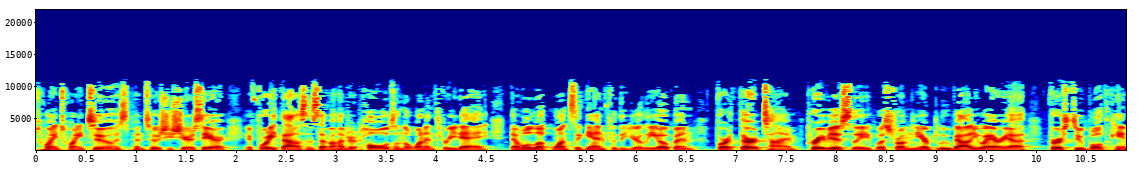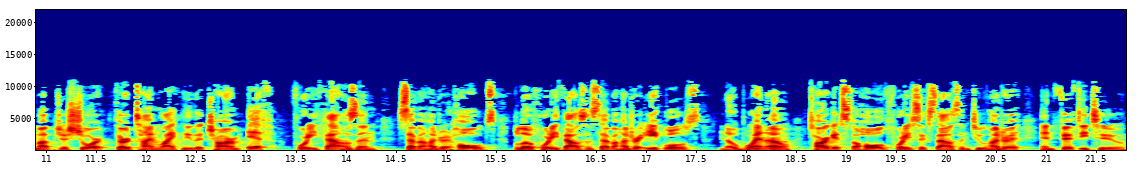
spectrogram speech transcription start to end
2022. As Pentoshi shares here, if 40,700 holds on the one and three day, then we'll look once again for the yearly open for a third time. Previously was from near blue value area. First two both came up just short. Third time likely the charm if 40,700 holds. Below 40,700 equals no bueno. Targets to hold 46,200 and 52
